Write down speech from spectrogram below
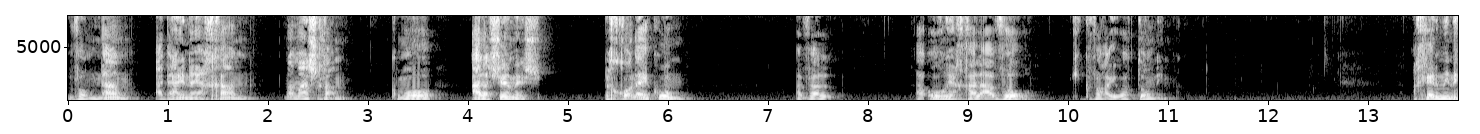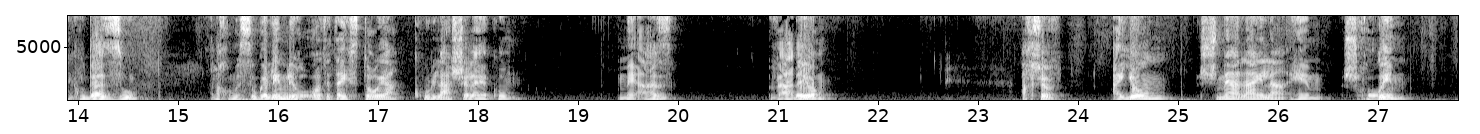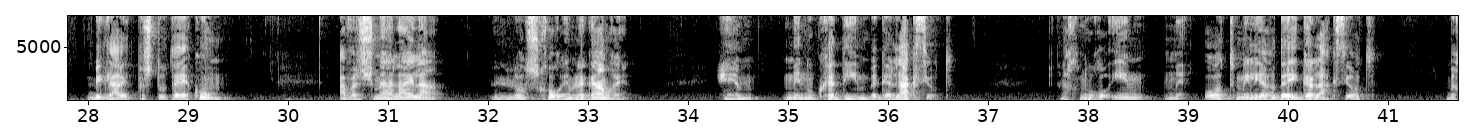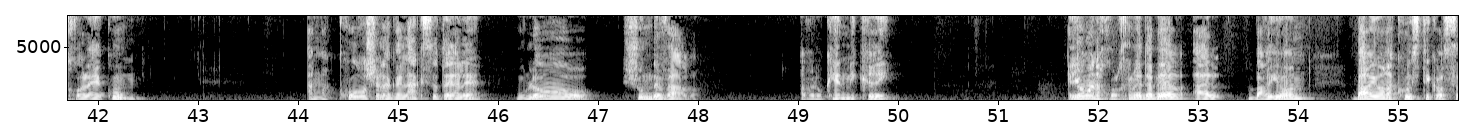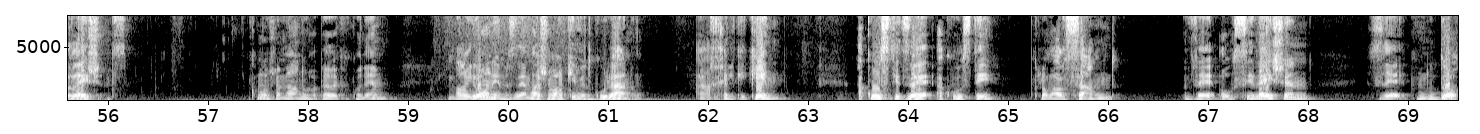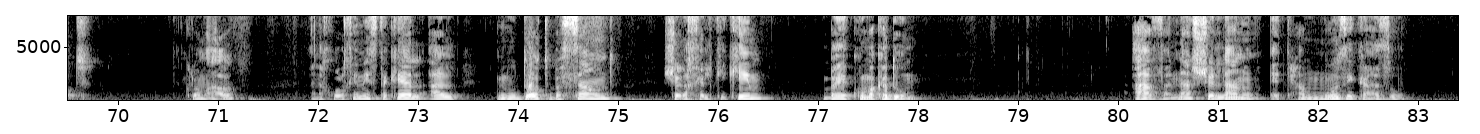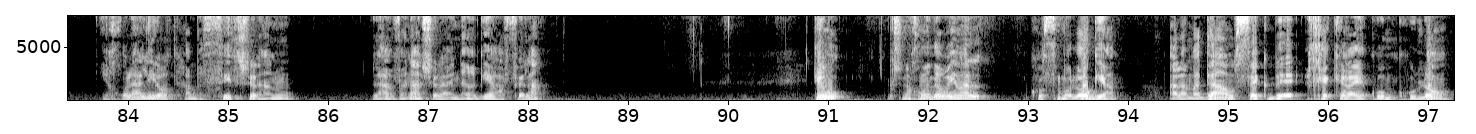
ואומנם עדיין היה חם, ממש חם, כמו על השמש, בכל היקום, אבל האור יכל לעבור, כי כבר היו אטומים. החל מנקודה זו, אנחנו מסוגלים לראות את ההיסטוריה כולה של היקום. מאז ועד היום. עכשיו, היום שמי הלילה הם שחורים בגלל התפשטות היקום. אבל שמי הלילה לא שחורים לגמרי. הם מנוקדים בגלקסיות. אנחנו רואים מאות מיליארדי גלקסיות בכל היקום. המקור של הגלקסיות האלה הוא לא שום דבר, אבל הוא כן מקרי. היום אנחנו הולכים לדבר על בריון, baryon acoustic oscillations. כמו שאמרנו בפרק הקודם, בריונים זה מה שמרכיב את כולנו, החלקיקים. אקוסטית זה אקוסטי, כלומר סאונד, ואוסיליישן זה תנודות. כלומר, אנחנו הולכים להסתכל על תנודות בסאונד של החלקיקים ביקום הקדום. ההבנה שלנו את המוזיקה הזו יכולה להיות הבסיס שלנו להבנה של האנרגיה האפלה. תראו, כשאנחנו מדברים על קוסמולוגיה, על המדע העוסק בחקר היקום כולו,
